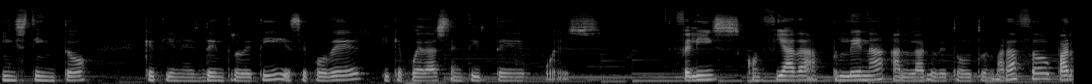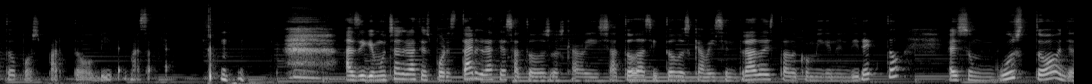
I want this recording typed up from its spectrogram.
instinto que tienes dentro de ti, ese poder y que puedas sentirte pues feliz, confiada, plena a lo largo de todo tu embarazo, parto, posparto, vida y más allá. Así que muchas gracias por estar, gracias a todos los que habéis, a todas y todos que habéis entrado, estado conmigo en el directo. Es un gusto, ya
